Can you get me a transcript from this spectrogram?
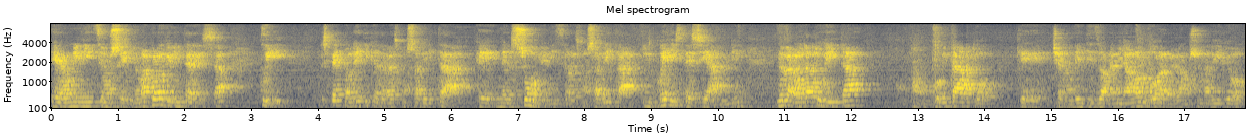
era un inizio, un segno, ma quello che mi interessa qui rispetto all'etica della responsabilità e nel sogno inizio della responsabilità, in quegli stessi anni noi avevamo dato vita a un comitato che c'erano 20 zone a Milano allora, noi eravamo su naviglio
